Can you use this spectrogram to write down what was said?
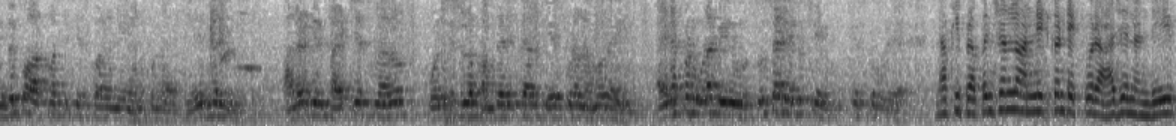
ఎందుకు ఆత్మహత్య చేసుకోవాలని అనుకున్నారు? ఏం జరిగింది ఆల్రెడీ మీరు ఫైట్ చేస్తున్నారు పోలీస్ స్టేషన్లో కంప్లైంట్ ఇచ్చారు కేసు కూడా నమోదైంది. అయినప్పుడు కూడా మీరు సూసైడ్ ఎందుకు చేసుకోబోయారు? నాకు ఈ ప్రపంచంలో అన్నిటికంటే ఎక్కువ రాజేనండి.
